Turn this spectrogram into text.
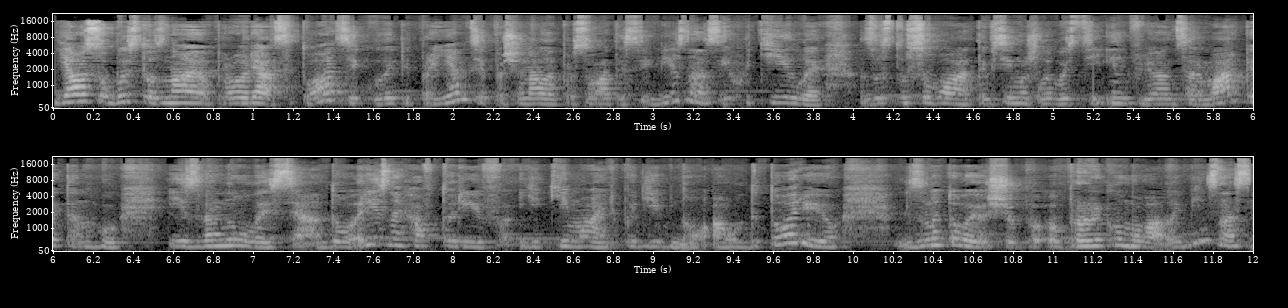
Я особисто знаю про ряд ситуацій, коли підприємці починали просувати свій бізнес і хотіли застосувати всі можливості інфлюенсер-маркетингу і звернулися до різних авторів, які мають подібну аудиторію, з метою, щоб прорекламували бізнес.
